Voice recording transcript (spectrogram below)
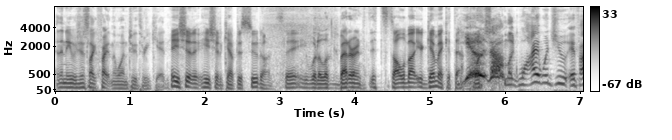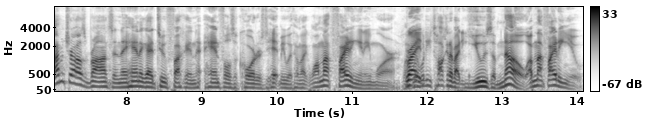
And then he was just like fighting the one, two, three kid. He should he should have kept his suit on. See, he would have looked better. And it's all about your gimmick at that point. Use him. Like, why would you? If I'm Charles Bronson, they hand a guy two fucking handfuls of quarters to hit me with. I'm like, well, I'm not fighting anymore. Like, Right. What are you talking about? Use them? No, I'm not fighting you.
